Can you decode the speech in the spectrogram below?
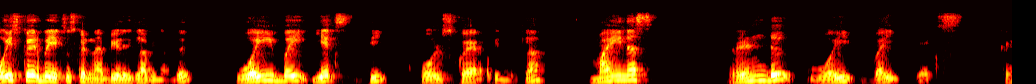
y square by x square நான் எப்படி எழுதிக்கலாம் அப்படின்னா வந்து y by x the whole square அப்படின்னு எழுதிக்கலாம். மைனஸ் ரெண்டு y by x okay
